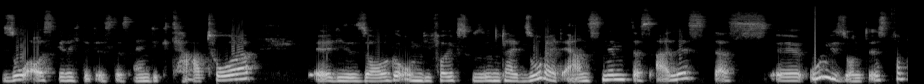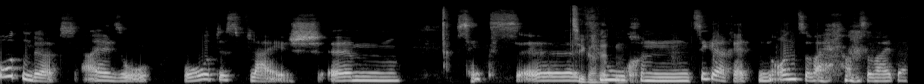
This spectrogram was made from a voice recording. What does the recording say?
so ausgerichtet ist, dass ein Diktator äh, diese Sorge um die Volksgesundheit so weit ernst nimmt, dass alles, das äh, ungesund ist, verboten wird. Also rotes Fleisch, ähm, Sex, äh, Zigaretten. Fluchen, Zigaretten und so weiter und so weiter.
